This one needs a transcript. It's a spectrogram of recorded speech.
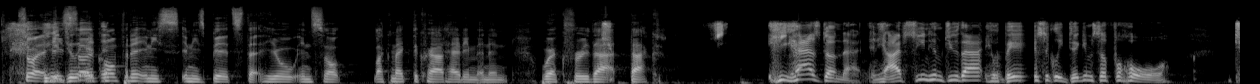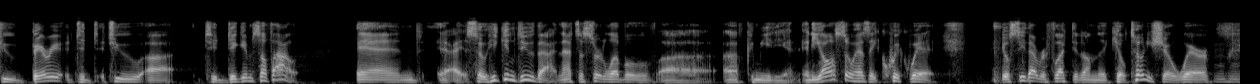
So he he's so it, confident in his in his bits that he'll insult, like make the crowd hate him, and then work through that back. He has done that, and he, I've seen him do that. He'll basically dig himself a hole to bury to to uh, to dig himself out, and uh, so he can do that, and that's a certain level of uh, of comedian. And he also has a quick wit. You'll see that reflected on the Kill Tony show, where mm-hmm.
